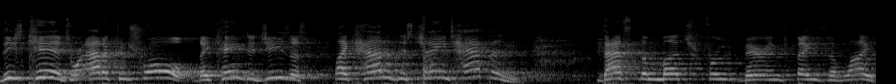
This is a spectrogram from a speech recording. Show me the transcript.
These kids were out of control. They came to Jesus like, how did this change happen? That's the much fruit bearing phase of life.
